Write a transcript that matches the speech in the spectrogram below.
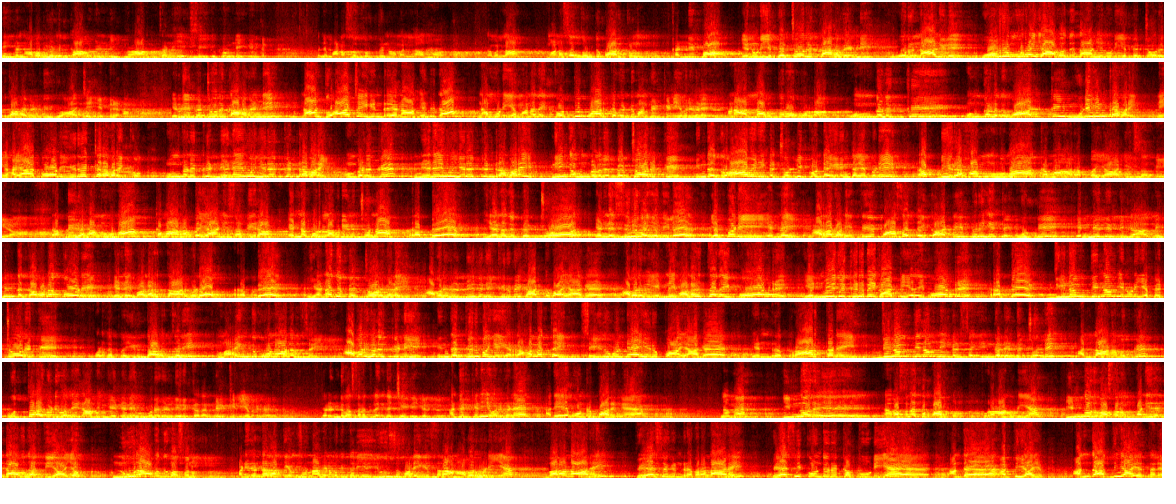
நீங்கள் அவர்களுக்காக வேண்டி பிரார்த்தனையை செய்து கொண்டே இருங்கள் கொஞ்சம் மனசை தொட்டு நாம் எல்லாம் பார்க்கணும். நாமெல்லாம் மனசை தொட்டு பார்க்கணும். கண்டிப்பா என்னுடைய பெற்றோருக்காக வேண்டி ஒரு நாளிலே ஒரு முறையாவது நான் என்னுடைய பெற்றோருக்காக வேண்டி துவா செய்கின்றேனா. என்னுடைய பெற்றோருக்காக வேண்டி நான் துவா செய்கின்றேனா என்று நாம் நம்முடைய மனதை தொட்டு பார்க்க வேண்டும் அன்பிற்கினியவர்களே. ஆனா அல்லாஹ் உத்தரவு போடுறான் உங்களுக்கு உங்களது வாழ்க்கை முடிகின்ற வரை நீங்க ஹயாத்தோடு இருக்கிற வரைக்கும் உங்களுக்கு நினைவு இருக்கின்ற வரை உங்களுக்கு நினைவு இருக்கின்ற வரை நீங்க உங்களது பெற்றோருக்கு இந்த துஆவை நீங்கள் சொல்லிக் கொண்டே இருங்கள். எப்படி? ரப்பி ரஹம்ஹுமா கமா ரப்பயானி சபீரா ரப்பி ரஹம்ஹுமா கமா ரப்பயானி சபீரா என்ன பொருள் அப்படின்னு சொன்னா ரப்பே எனது பெற்றோர் என்னை சிறு வயதிலே எப்படி என்னை அரவணைத்து பாசத்தை காட்டி பிரியத்தை ஊட்டி என் மீது மிக மிகுந்த கவனத்தோடு என்னை வளர்த்தார்களோ ரப்பே எனது பெற்றோர்களை அவர்கள் மீது நீ கிருபை காட்டுவாயாக. அவர்கள் என்னை வளர்த்ததை போன்று என் மீது கிருபை காட்டியதை போன்று ரப்பே தினம் தினம் என்னுடைய பெற்றோருக்கு உலகத்தில் இருந்தாலும் சரி மறைந்து போனாலும் சரி அவர்களுக்கு நீ இந்த கிருபையை ரஹமத்தை செய்து கொண்டே இருப்பாயாக என்ற பிரார்த்தனை தினம் தினம் நீங்கள் செய்யுங்கள் என்று சொல்லி அல்லாஹ் நமக்கு உத்தரவிடுவதை நாம் இங்கே நினைவு கூற வேண்டியிருக்கிறது அன்பிற்கிறியவர்கள் இந்த ரெண்டு வசனத்துல இந்த செய்திகள். அன்பிற்கிறியவர்களே அதே போன்று பாருங்க. நம்ம இன்னொரு வசனத்தை பார்க்கிறோம். குரானுடைய இன்னொரு வசனம் பனிரெண்டாவது அத்தியாயம் நூறாவது வசனம். பனிரெண்டாவது அத்தியாயம் சொன்னாவே நமக்கு தெரியும் யூசுப் அலி இஸ்லாம் அவர்களுடைய வரலாறை பேசுகின்ற வரலாறை பேசிக் கொண்டிருக்கக்கூடிய அந்த அத்தியாயம். அந்த அத்தியாயத்துல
